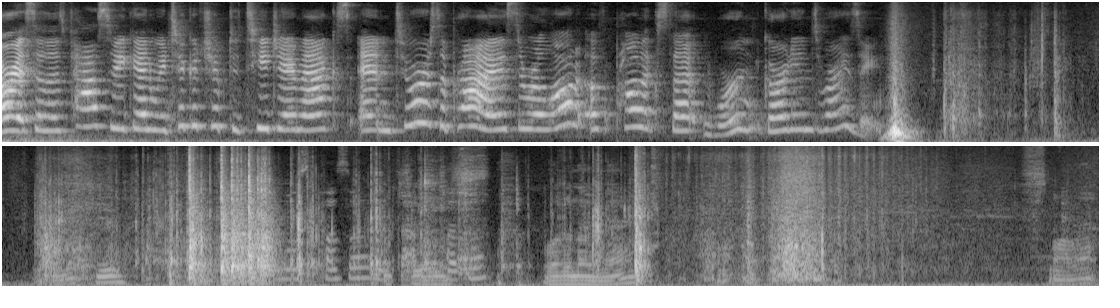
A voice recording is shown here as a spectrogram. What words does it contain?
Alright, so this past weekend we took a trip to TJ Maxx, and to our surprise, there were a lot of products that weren't Guardians Rising. Thank you. Almost puzzle without puzzle. Eleven ninety nine. Snorlax.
